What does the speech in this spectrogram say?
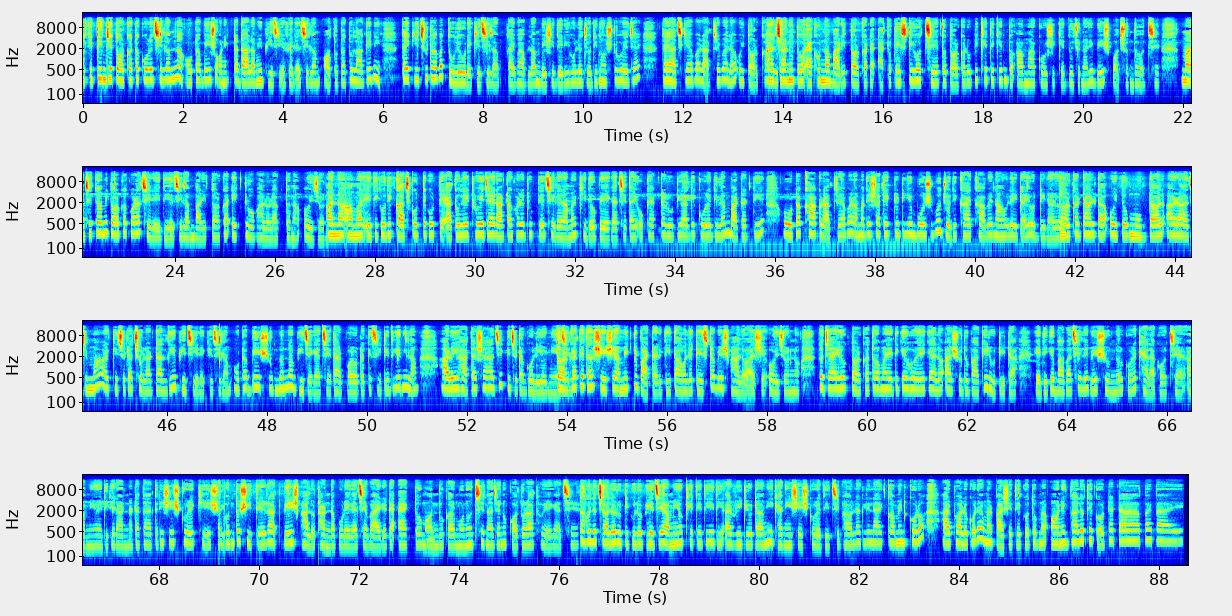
আগের দিন যে তরকাটা করেছিলাম না, ওটা বেশ অনেকটা ডাল আমি ভিজিয়ে ফেলেছিলাম। অতটা তো লাগেনি, তাই কিছুটা আবার তুলেও রেখেছিলাম। তাই ভাবলাম বেশি দেরি হলে যদি নষ্ট হয়ে যায়, তাই আজকে আবার রাত্রিবেলা ওই তরকা আর জানো তো, এখন না বাড়ির তরকাটা এত টেস্টি হচ্ছে, তো তরকা রুটি খেতে কিন্তু আমার কৌশিকের দুজনারই বেশ পছন্দ হচ্ছে। মাঝে তো আমি তরকা করা ছেড়েই দিয়েছিলাম, বাড়ির তরকা একটুও ভালো লাগতো না, ওই জন্য। আর না, আমার এদিক ওদিক কাজ করতে করতে এত লেট হয়ে যায় রান্নাঘরে ঢুকতে, ছেলের আমার খিদেও পেয়ে গেছে, তাই ওকে একটা রুটি আগে করে দিলাম, বাটার দিয়ে। ও ওটা খাক, রাত্রে আবার আমাদের সাথে একটু নিয়ে বসবো, যদি খায় খাবে, না হলে এটাই ওর ডিনার তরকার ডালটা ওই তো মুগ ডাল আর রাজমা আর কিছুটা ছোলার ডাল দিয়ে ভিজিয়ে রেখেছিলাম। ওটা বেশ সুন্দর না ভিজে গেছে, তারপর ওটাকে সিটি দিয়ে নিলাম আর ওই হাতার সাহায্যে কিছুটা গলিয়েও নিয়ে তরকাতে তার শেষে আমি একটু বাটার দিই, তাহলে টেস্টটা বেশ ভালো আসে ওই জন্য। তো যাই হোক তরকা তো আমার এদিকে হয়ে গেল আর শুধু বাকি রুটিটা। এদিকে বাবা ছেলে বেশ সুন্দর করে খেলা করছে আর আমিও এদিকে রান্নাটা তাড়াতাড়ি শেষ করে খেয়ে। এখন তো শীতের রাত, বেশ ভালো ঠান্ডা পড়ে গেছে, বাইরেটা একদম অন্ধকার, মনে হচ্ছে না যেন কত রাত হয়ে গেছে। তাহলে চলো রুটিগুলো ভেজে আমিও খেতে দিয়ে দিই আর ভিডিওটা আমি এখানেই শেষ করে দিচ্ছি। ভালো লাগলে লাইক, কমেন্ট করো আর ফলো করে আমার পাশে থেকো। তোমরা অনেক ভালো থেকো। Tata bye bye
